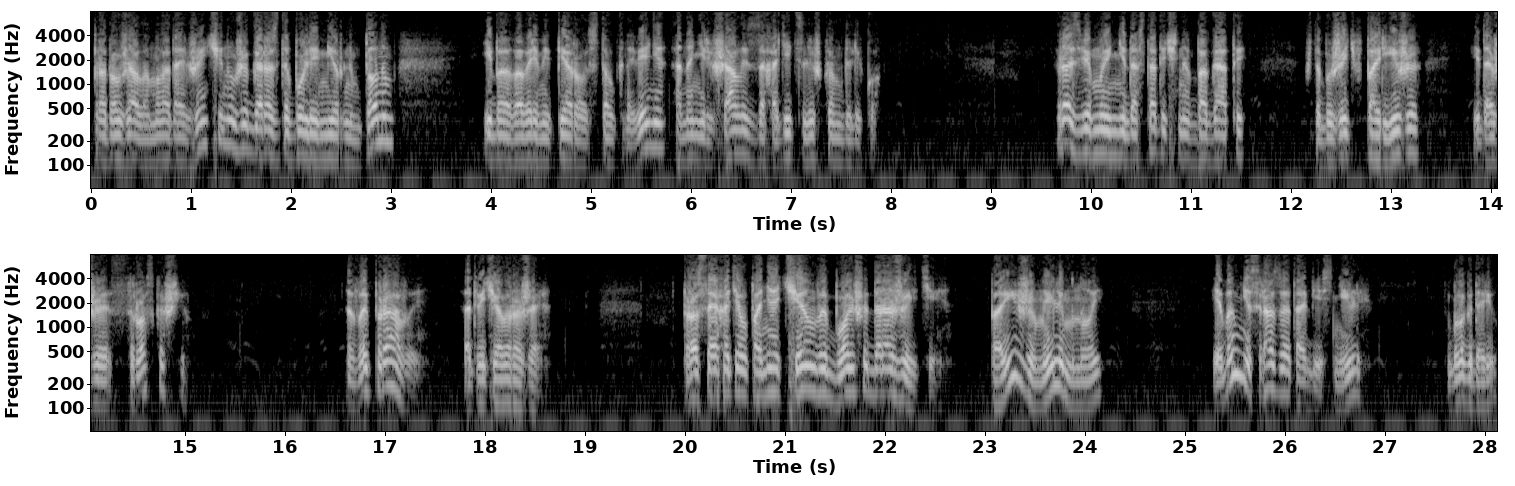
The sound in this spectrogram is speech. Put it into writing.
продолжала молодая женщина уже гораздо более мирным тоном, ибо во время первого столкновения она не решалась заходить слишком далеко. Разве мы недостаточно богаты, чтобы жить в Париже и даже с роскошью? «Вы правы», — отвечал Роже. «Просто я хотел понять, чем вы больше дорожите, Парижем или мной. И вы мне сразу это объяснили. Благодарю».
